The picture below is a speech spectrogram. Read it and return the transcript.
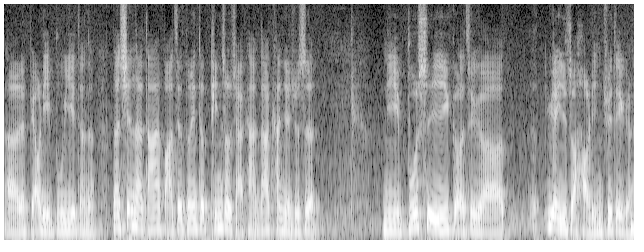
呃，表里不一等等。但现在大家把这个东西都拼凑起来看，大家看见就是，你不是一个这个愿意做好邻居的一个人，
